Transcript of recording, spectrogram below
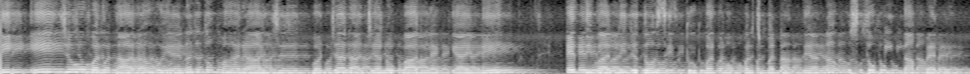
ਤੇ ਇਹ ਜੋ ਵਰਤਾਰਾ ਹੋਇਆ ਨਾ ਜਦੋਂ ਮਹਾਰਾਜ 52 ਰਾਜਿਆਂ ਨੂੰ ਬਾਹਰ ਲੈ ਕੇ ਆਏ ਨੇ, ਇਹ ਦੀਵਾਲੀ ਜਦੋਂ ਅਸੀਂ ਅਕਤੂਬਰ, ਨਵੰਬਰ ਚ ਮਨਾਉਂਦੇ ਆ ਨਾ, ਉਸ ਤੋਂ ਮਹੀਨਾ ਪਹਿਲੇ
